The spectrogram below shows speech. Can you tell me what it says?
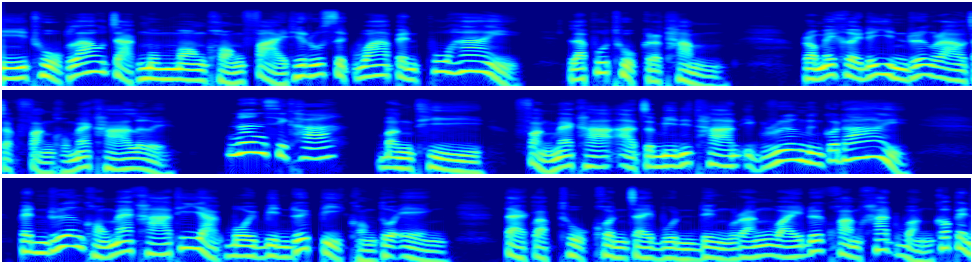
นี้ถูกเล่าจากมุมมองของฝ่ายที่รู้สึกว่าเป็นผู้ให้ และผู้ถูกกระทำเราไม่เคยได้ยินเรื่องราวจากฝั่งของแม่ค้าเลย นั่นสิคะ บางที ฝั่งแม่ค้าอาจจะมีนิทานอีกเรื่องหนึ่งก็ได้ เป็นเรื่องของแม่ค้าที่อยากโบยบินด้วยปีกของตัวเอง แต่กลับถูกคนใจบุญดึงรั้งไว้ด้วยความคาดหวังก็เป็น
